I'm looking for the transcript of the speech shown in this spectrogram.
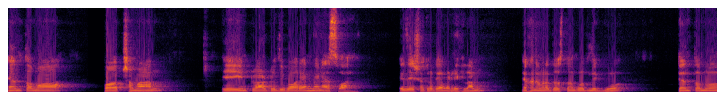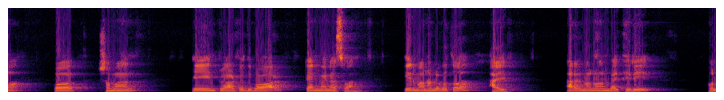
এনতম পদ সমান a into r to the power n minus one এই যে সূত্রটি আমরা লিখলাম এখন আমরা দশতম পদ লিখব। টেনতম পদ সমান a into r to the power ten minus ওয়ানের মান হলো কত? ফাইভ আর এর মান one by three whole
